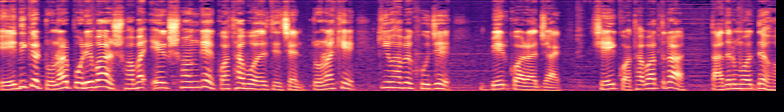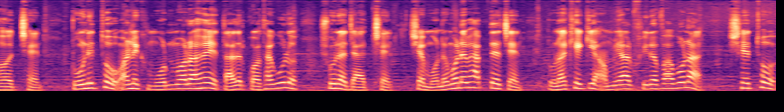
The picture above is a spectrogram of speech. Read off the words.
এইদিকে টোনার পরিবার সবাই একসঙ্গে কথা বলতেছেন। টোনাকে কীভাবে খুঁজে বের করা যায়? সেই কথাবার্তা তাদের মধ্যে হচ্ছেন। টনি তো অনেক মনমরা হয়ে তাদের কথাগুলো শুনে যাচ্ছেন। সে মনে মনে ভাবতেছেন, টোনাকে কি আমি আর ফিরে পাবো না? সে তো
